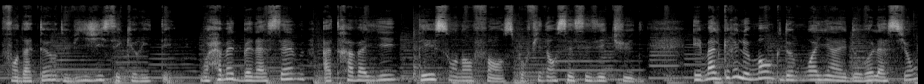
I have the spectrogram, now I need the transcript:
fondateur de Vigie Sécurité. Mohamed Ben Hassem a travaillé dès son enfance pour financer ses études et malgré le manque de moyens et de relations,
